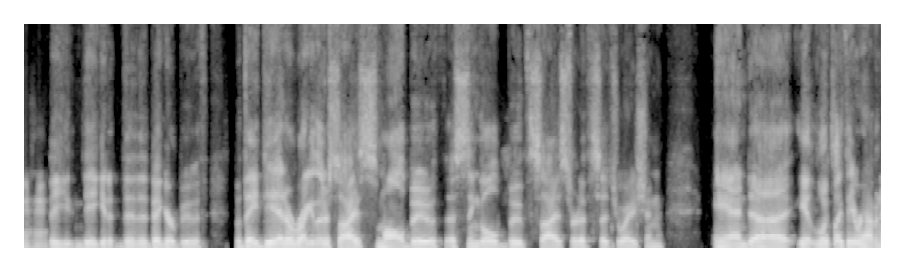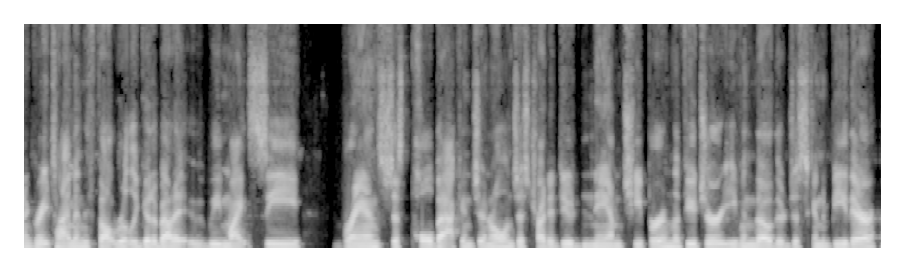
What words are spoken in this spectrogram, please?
Mhm. they they get the, the bigger booth, but they did a regular size small booth, a single booth size sort of situation, and uh, it looked like they were having a great time and they felt really good about it. We might see brands just pull back in general and just try to do NAMM cheaper in the future, even though they're just going to be there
